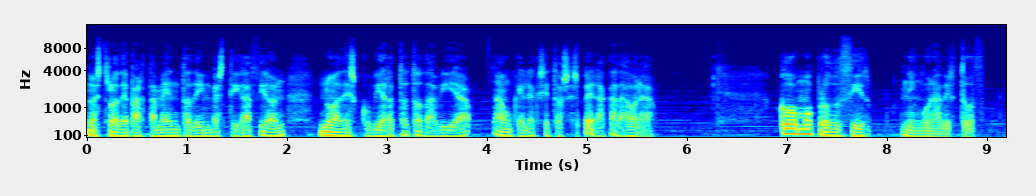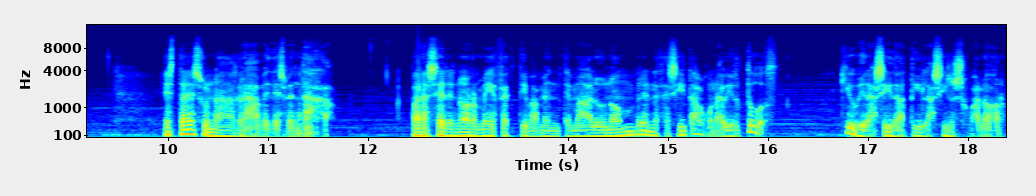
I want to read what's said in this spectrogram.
Nuestro departamento de investigación no ha descubierto todavía, aunque el éxito se espera cada hora, cómo producir ninguna virtud. Esta es una grave desventaja. Para ser enorme y efectivamente malo, un hombre necesita alguna virtud. ¿Qué hubiera sido Atila sin su valor?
